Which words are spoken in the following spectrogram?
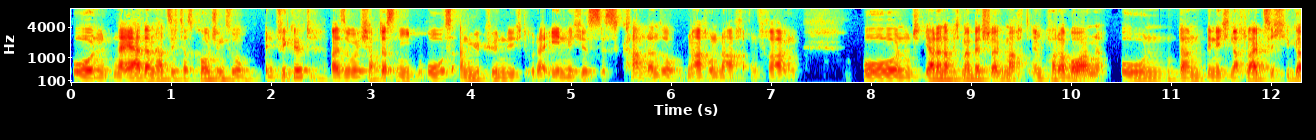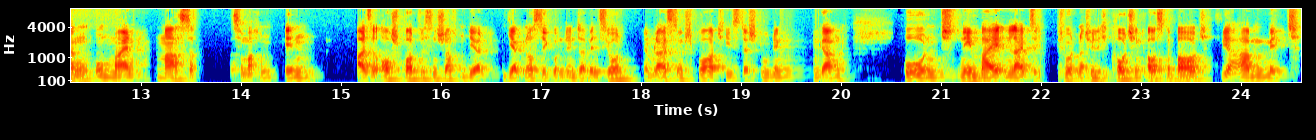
Und naja, dann hat sich das Coaching so entwickelt. Also ich habe das nie groß angekündigt oder ähnliches. Es kam dann so nach und nach Anfragen. Und ja, dann habe ich meinen Bachelor gemacht in Paderborn und dann bin ich nach Leipzig gegangen, um meinen Master zu machen in also auch Sportwissenschaften, Diagnostik und Intervention im Leistungssport hieß der Studiengang. Und nebenbei in Leipzig wurde natürlich Coaching ausgebaut. Wir haben mit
